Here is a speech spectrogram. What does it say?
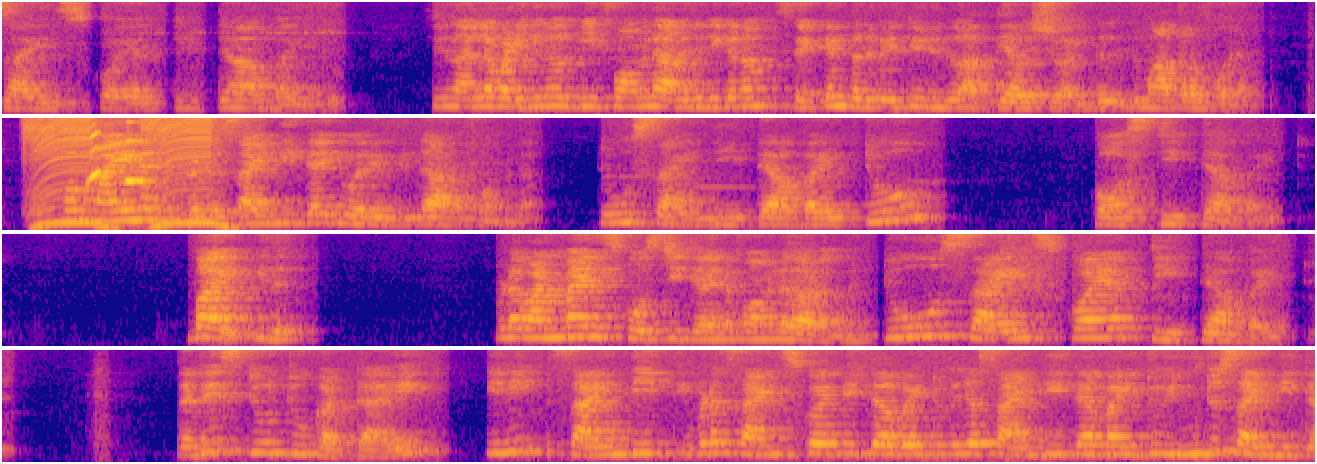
sine square theta by two ഇത് നല്ല പഠിക്കുന്നവർക്ക് ഈ ഫോമുല അറിഞ്ഞിരിക്കണം. സെക്കൻഡ് ഡെറിവേറ്റീവ് ഇത് അത്യാവശ്യമാണ് ഇത് ഇത് മാത്രം പോരാ. അപ്പോൾ മൈനസ് ഉണ്ട് സൈൻ തീറ്റയ്ക്ക് വരെ ഇത് ഇതാണ് formula two sine theta by two cos theta by two by ഇത്. ഇവിടെ വൺ മൈനസ് കോസ് തീറ്റ അതിന്റെ ഫോമിൽ നടക്കുന്നു two sine square theta by two that is two two കട്ടായി ഇനി സൈൻ തീ ഇവിടെ sine square theta by two എന്ന് വെച്ചാൽ sine theta by two into sine theta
